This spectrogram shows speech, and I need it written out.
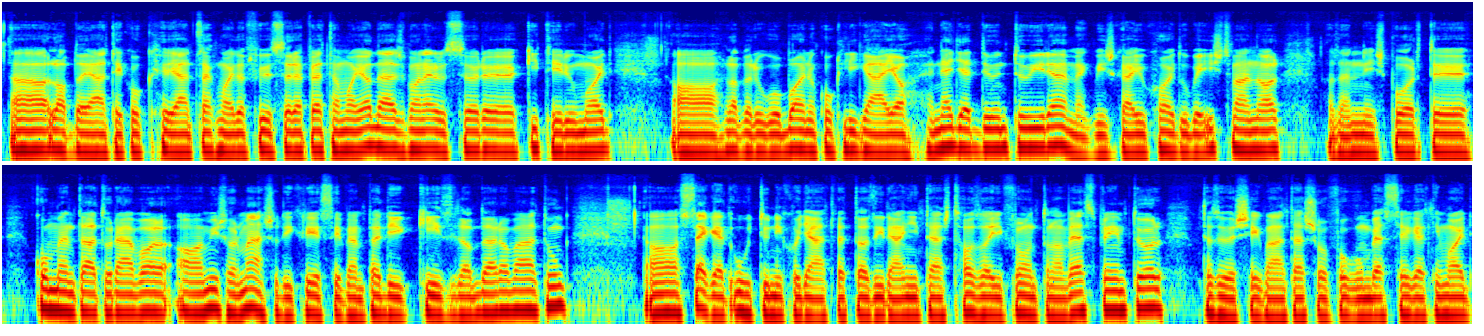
A labdajátékok játszák majd a főszerepet a mai adásban. Először kitérünk majd a labdarúgó bajnokok ligája negyed döntőire, megvizsgáljuk Hajdúbe Istvánnal, az Enni Sport kommentátorával. A műsor második részében pedig kézilabdára váltunk. A Szeged úgy tűnik, hogy átvette az irányítást hazai fronton a Veszprémtől, az őrségváltásról fogunk beszélgetni majd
